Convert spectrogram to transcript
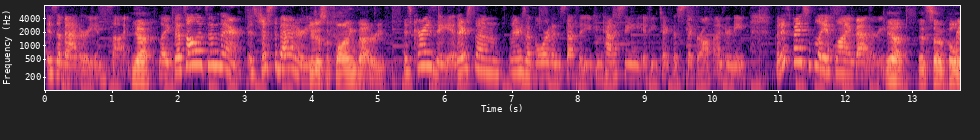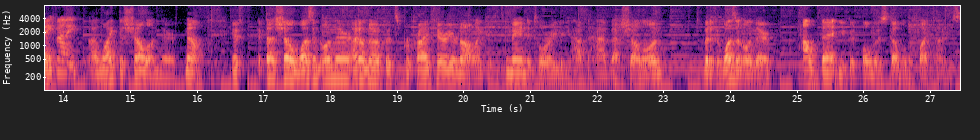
is a battery inside. Yeah, Like that's all that's in there. It's just a battery. you're just a flying battery. It's crazy. There's some there's a board and stuff that you can kind of see if you take the sticker off underneath. But it's basically a flying battery. Yeah, it's so cool. Pretty funny. I like the shell on there. Now, if if that shell wasn't on there, I don't know if it's proprietary or not. Like if it's mandatory that you have to have that shell on. But if it wasn't on there, I'll bet you could almost double the flight times.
